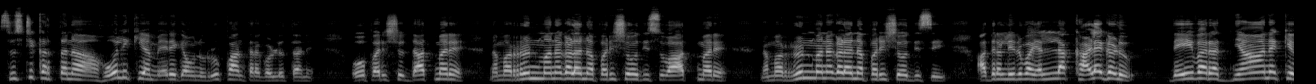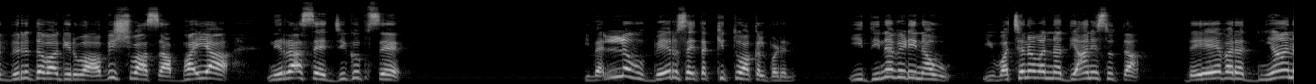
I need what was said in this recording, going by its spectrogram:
ಸೃಷ್ಟಿಕರ್ತನ ಹೋಲಿಕೆಯ ಮೇರೆಗೆ ಅವನು ರೂಪಾಂತರಗೊಳ್ಳುತ್ತಾನೆ. ಓ ಪರಿಶುದ್ಧಾತ್ಮರೇ, ನಮ್ಮ ಋಣ್ಮನಗಳನ್ನು ಪರಿಶೋಧಿಸುವ ಆತ್ಮರೇ, ನಮ್ಮ ಋಣ್ಮನಗಳನ್ನು ಪರಿಶೋಧಿಸಿ. ಅದರಲ್ಲಿರುವ ಎಲ್ಲ ಕಳೆಗಳು ದೇವರ ಜ್ಞಾನಕ್ಕೆ ವಿರುದ್ಧವಾಗಿರುವ ಅವಿಶ್ವಾಸ, ಭಯ, ನಿರಾಸೆ, ಜಿಗುಪ್ಸೆ, ಇವೆಲ್ಲವೂ ಬೇರು ಸಹಿತ ಕಿತ್ತು ಹಾಕಲ್ಪಡಲಿ ಈ ದಿನವಿಡೀ ನಾವು ಈ ವಚನವನ್ನ ಧ್ಯಾನಿಸುತ್ತಾ ದೇವರ ಜ್ಞಾನ,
